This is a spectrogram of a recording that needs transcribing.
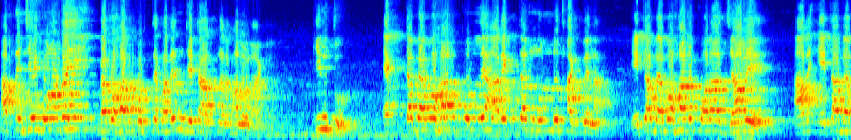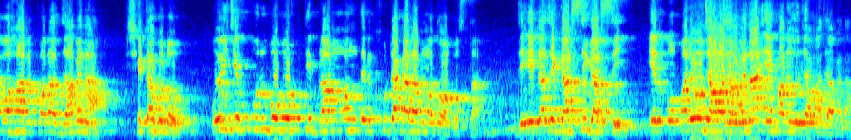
আপনি যে কোনোটাই ব্যবহার করতে পারেন যেটা আপনার ভালো লাগে। কিন্তু একটা ব্যবহার করলে আরেকটার মূল্য থাকবে না। এটা ব্যবহার করা যাবে, আর এটা ব্যবহার করা যাবে না। সেটা হলো ওই যে পূর্ববর্তী ব্রাহ্মণদের খুঁটাগাড়ার মতো অবস্থা। যে এটা যে গার্সি গার্সি এর ওপারেও যাওয়া যাবে না, এপারেও যাওয়া যাবে না।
